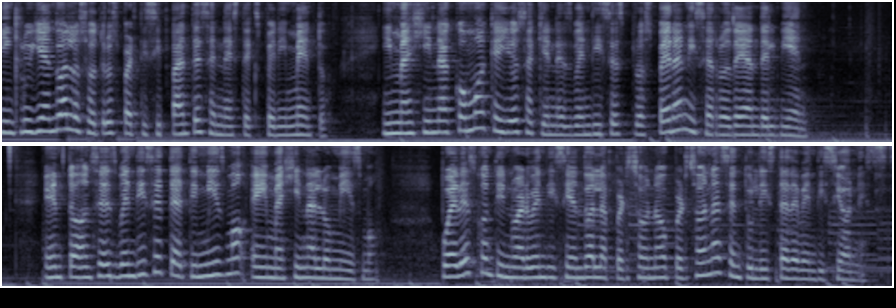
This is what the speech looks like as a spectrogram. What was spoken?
incluyendo a los otros participantes en este experimento. Imagina cómo aquellos a quienes bendices prosperan y se rodean del bien. Entonces bendícete a ti mismo e imagina lo mismo. Puedes continuar bendiciendo a la persona o personas en tu lista de bendiciones.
